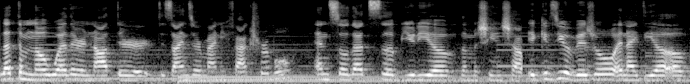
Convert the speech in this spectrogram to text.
let them know whether or not their designs are manufacturable. And so that's the beauty of the machine shop. It gives you a visual, an idea of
